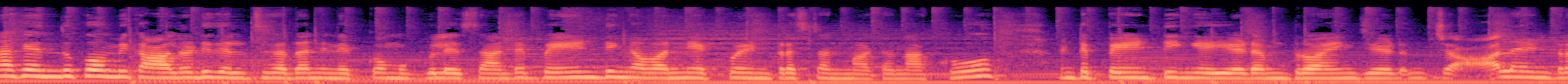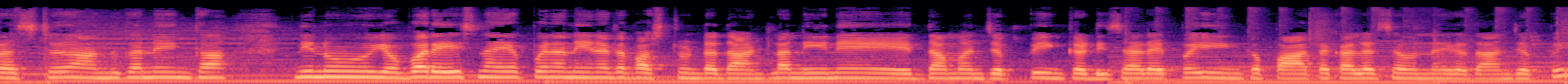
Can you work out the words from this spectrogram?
నాకు ఎందుకో మీకు ఆల్రెడీ తెలుసు కదా నేను ఎక్కువ ముగ్గులు వేస్తాను అంటే పెయింటింగ్ అవన్నీ ఎక్కువ ఇంట్రెస్ట్ అనమాట నాకు. అంటే పెయింటింగ్ వేయడం డ్రాయింగ్ చేయడం చాలా ఇంట్రెస్ట్ అందుకనే ఇంకా నేను ఎవరు వేసినా అయిపోయినా నేనైతే ఫస్ట్ ఉంటా దాంట్లో. నేనే వేద్దామని చెప్పి ఇంకా డిసైడ్ అయిపోయి ఇంకా పాత కలర్స్ ఉన్నాయి కదా అని చెప్పి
